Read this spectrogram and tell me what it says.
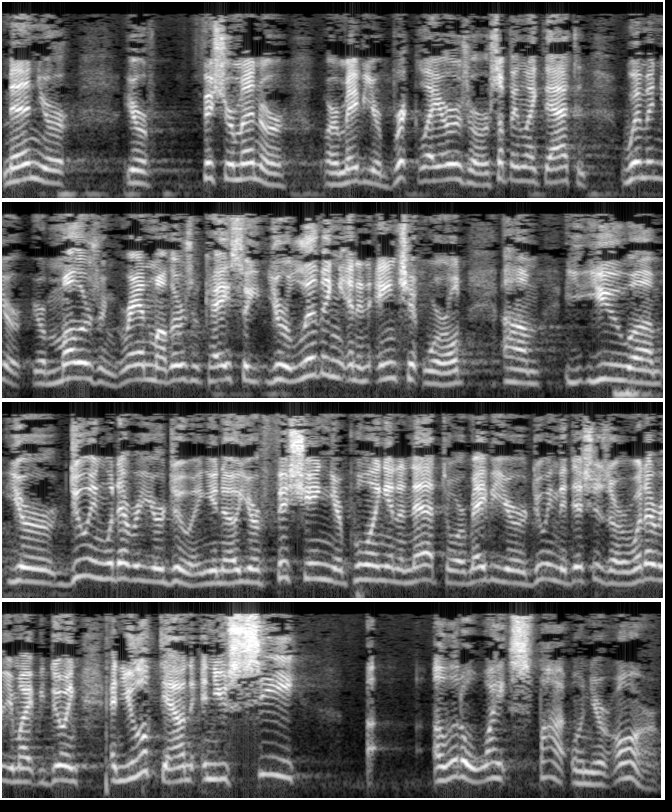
Men, you're, you're fishermen or, or maybe you're bricklayers or something like that. And women, your, your mothers and grandmothers, okay? So you're living in an ancient world. Um, you, um, you're doing whatever you're doing. You know, you're fishing, you're pulling in a net, or maybe you're doing the dishes or whatever you might be doing. And you look down and you see a, a little white spot on your arm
